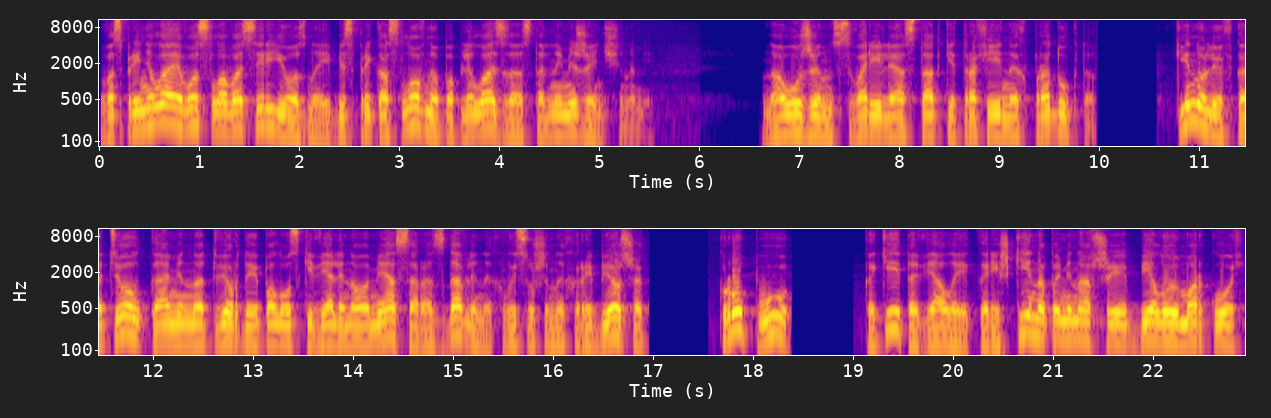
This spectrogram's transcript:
восприняла его слова серьезно и беспрекословно поплелась за остальными женщинами. На ужин сварили остатки трофейных продуктов. Кинули в котел каменно-твердые полоски вяленого мяса, раздавленных высушенных рыбешек, крупу, какие-то вялые корешки, напоминавшие белую морковь.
